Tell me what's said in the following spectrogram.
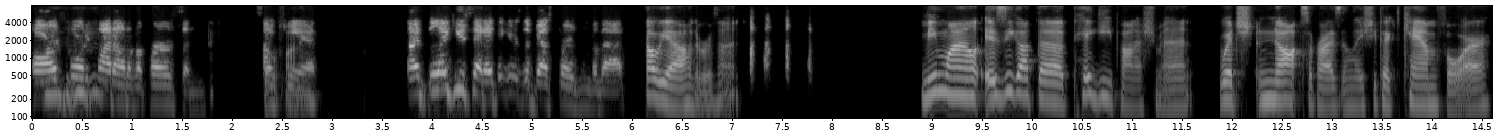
cardboard cutout of a person. So I funny. can't. I, like you said, I think he was the best person for that. Oh yeah, hundred percent. Meanwhile, Izzy got the piggy punishment, which not surprisingly she picked Cam for,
